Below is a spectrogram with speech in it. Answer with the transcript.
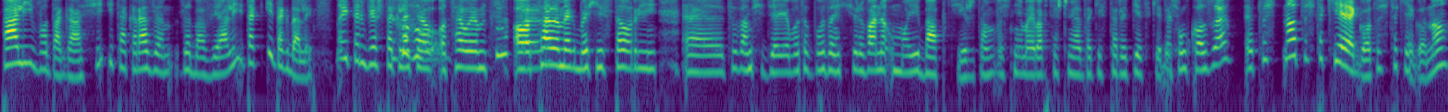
pali, woda gasi i tak razem zabawiali i tak, i tak dalej. No i ten wiersz tak leciał o całym, o całym jakby historii, e, co tam się dzieje, bo to było zainspirowane u mojej babci, że tam właśnie moja babcia jeszcze miała taki stary piec kiedyś. Taką kozę? E, coś, no coś takiego, coś takiego, no.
